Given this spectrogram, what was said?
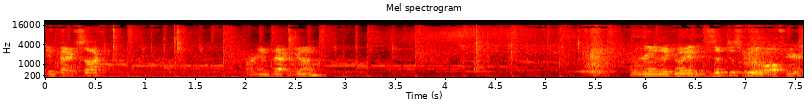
impact socket, our impact gun. And we're gonna go ahead and zip this wheel off here.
